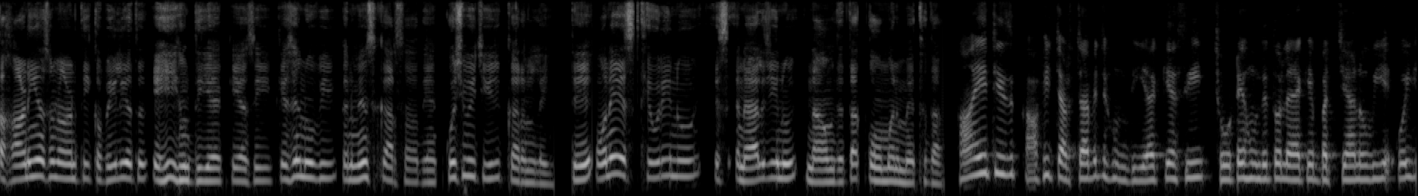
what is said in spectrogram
ਕਹਾਣੀਆਂ ਸੁਣਾਉਣ ਦੀ ਕਬੀਲੀਅਤ ਇਹੀ ਹੁੰਦੀ ਹੈ ਕਿ ਅਸੀਂ ਕਿਸੇ ਨੂੰ ਵੀ ਕਨਵਿੰਸ ਕਰ ਸਕਦੇ ਹਾਂ ਕੁਝ ਵੀ ਚੀਜ਼ ਕਰਨ ਲਈ। ਤੇ ਉਹਨੇ ਇਸ ਥਿਊਰੀ ਨੂੰ ਇਸ ਐਨਾਲੋਜੀ ਨੂੰ ਨਾਮ ਦਿੱਤਾ ਕਾਮਨ ਮਿਥ ਦਾ। ਹਾਂ ਇਹ ਚੀਜ਼ ਕਾਫੀ ਚਰਚਾ ਵਿੱਚ ਹੁੰਦੀ ਹੈ ਕਿ ਅਸੀਂ ਛੋਟੇ ਹੁੰਦੇ ਤੋਂ ਲੈ ਕੇ ਬੱਚਿਆਂ ਨੂੰ ਵੀ ਕੋਈ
